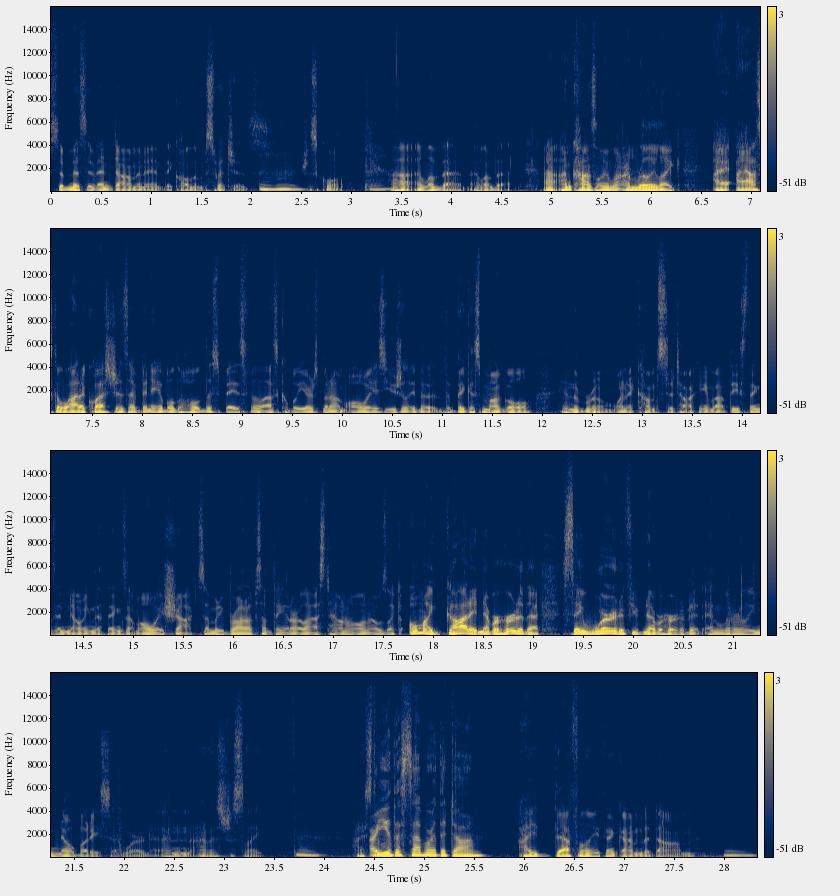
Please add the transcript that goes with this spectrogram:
submissive and dominant, they call them switches, Mhm. which is cool. Yeah. Uh, I love that. I love that. Uh, I'm constantly learning. I'm really like I, I ask a lot of questions. I've been able to hold this space for the last couple of years, but I'm always usually the the biggest muggle in the room when it comes to talking about these things and knowing the things. I'm always shocked. Somebody brought up something in our last town hall, and I was like, "Oh my god, I'd never heard of that." Say word if you've never heard of it, and literally nobody said word, and I was just like, Hmm. Are you the sub or the dom? I definitely think I'm the dom. Hmm.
